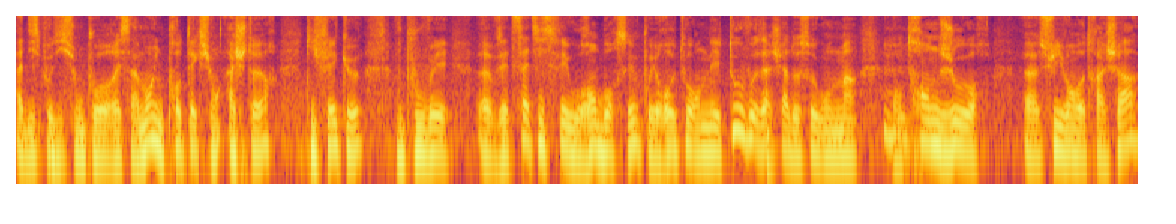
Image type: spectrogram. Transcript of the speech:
à disposition pour eux récemment une protection acheteur qui fait que vous pouvez, euh, vous êtes satisfait ou remboursé, vous pouvez retourner tous vos achats de seconde main en 30 mhm. jours euh, suivant votre achat,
